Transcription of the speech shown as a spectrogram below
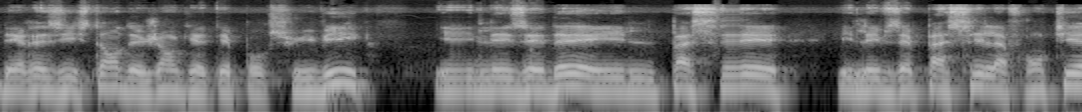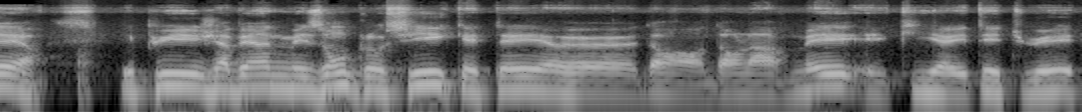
des résistants, des gens qui étaient poursuivis. Il les aidait, il passait il les faisait passer la frontière. Et puis j'avais un de mes oncles aussi qui était euh, dans, dans l'armée et qui a été tué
